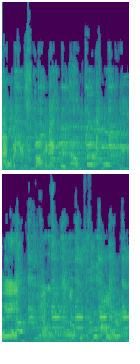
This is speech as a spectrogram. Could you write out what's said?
Act like you're stuck and ask for help. Paul, Act like you're stuck.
